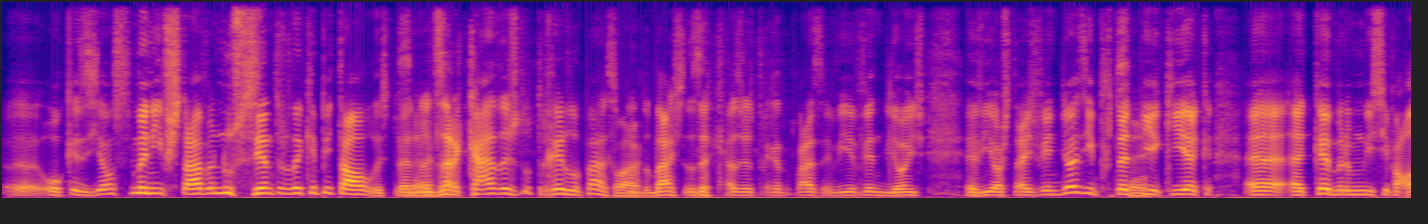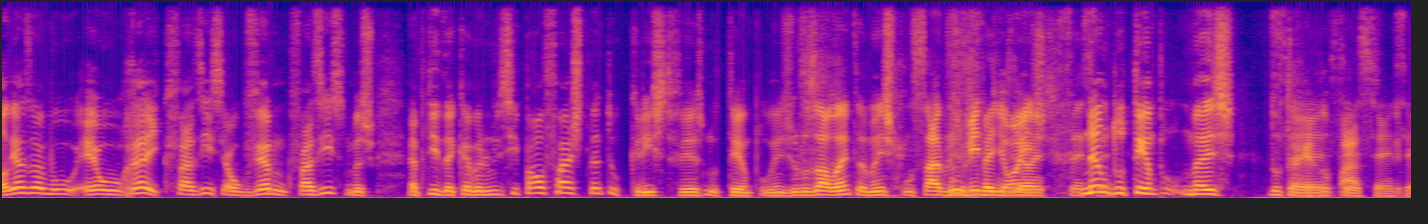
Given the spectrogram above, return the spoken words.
uh, ocasião se manifestava no centro da capital, isto é, nas arcadas do Terreiro do Passo. Claro. Debaixo das arcadas do Terreiro do Passo havia vendilhões, havia os tais vendilhões e, portanto, Sim. e aqui a, a- a Câmara Municipal. Aliás, é o, é o rei que faz isso, é o governo que faz isso, mas a pedido da Câmara Municipal faz, portanto, o Cristo fez no templo em Jerusalém, também expulsar os, Os vendilhões, vendilhões, sim, não sim. do templo, mas do Terreiro do Sim, Passo. sim, E, sim.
